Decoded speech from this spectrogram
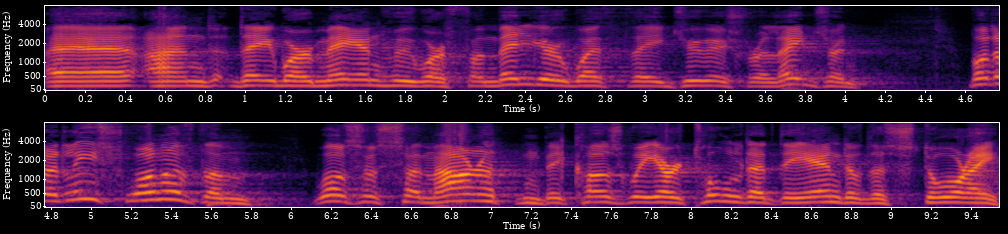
uh, and they were men who were familiar with the Jewish religion. But at least one of them was a Samaritan, because we are told at the end of the story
